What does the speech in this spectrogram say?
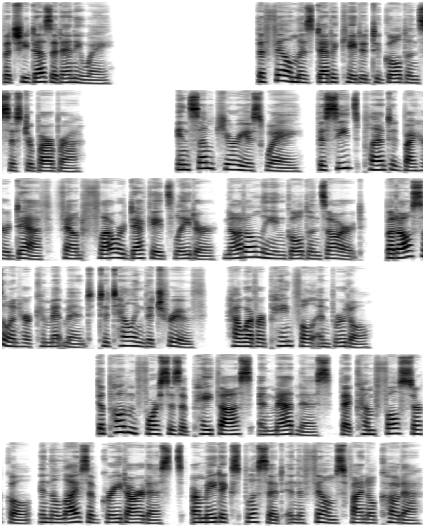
but she does it anyway. The film is dedicated to Goldin's sister Barbara. In some curious way, the seeds planted by her death found flower decades later not only in Goldin's art, but also in her commitment to telling the truth, however painful and brutal. The potent forces of pathos and madness that come full circle in the lives of great artists are made explicit in the film's final coda.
